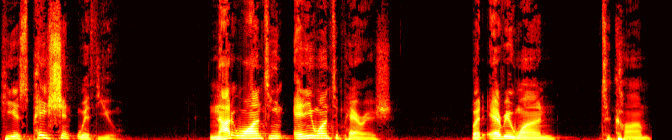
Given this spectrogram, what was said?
he is patient with you, not wanting anyone to perish but everyone to come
